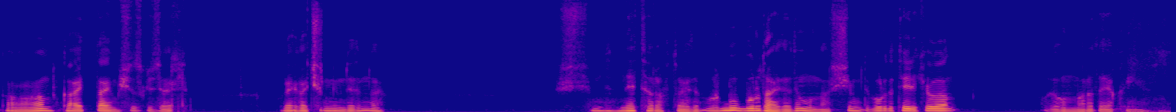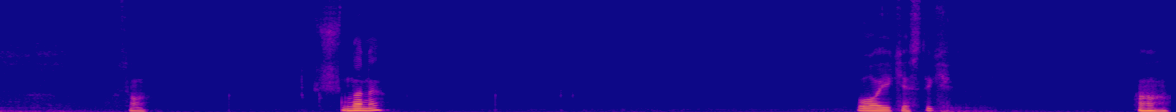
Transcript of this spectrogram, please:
Tamam kayıttaymışız güzel. Oraya kaçırmayayım dedim de. Şimdi ne taraftaydı? Bu, bu buradaydı değil mi bunlar? Şimdi burada tehlike olan onlara da yakın ya. Baksana. Şunlar ne? Bu ayı kestik. Ha.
